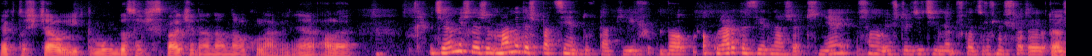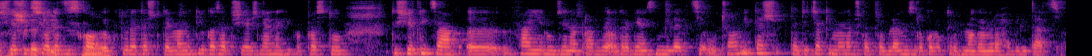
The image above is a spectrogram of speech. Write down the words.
jak ktoś chciał i mógł dostać wsparcie na, na, na okulary, nie? Ale Ja myślę, że mamy też pacjentów takich, bo okulary to jest jedna rzecz, nie? Są jeszcze dzieci na przykład z różnych śro- e, Tak, świetlic, środowiskowych, no. które też tutaj mamy kilka zaprzyjaźnionych i po prostu w tych świetlicach y, fajni ludzie naprawdę odrabiają z nimi lekcje, uczą i też te dzieciaki mają na przykład problemy wzrokowe, które wymagają rehabilitacji.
